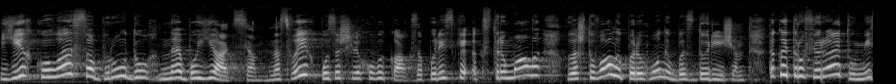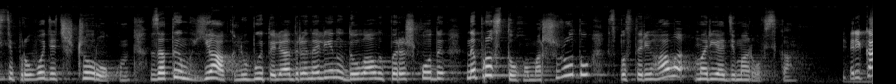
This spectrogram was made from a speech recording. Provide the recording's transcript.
Їх колеса бруду не бояться. На своїх позашляховиках запорізькі екстремали влаштували перегони бездоріжжя. Такий трофірейд у місті проводять щороку. За тим, як любителі адреналіну долали перешкоди непростого маршруту, спостерігала Марія Дімаровська. Ріка,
